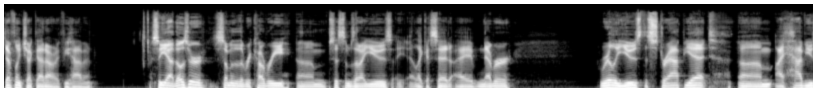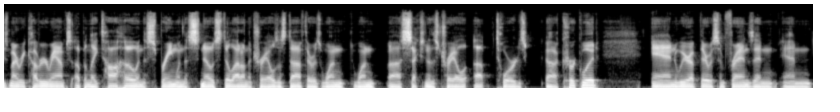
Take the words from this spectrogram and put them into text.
Definitely check that out if you haven't. So yeah, those are some of the recovery um, systems that I use. Like I said, I've never really used the strap yet. Um, I have used my recovery ramps up in Lake Tahoe in the spring when the snow's still out on the trails and stuff. There was one one uh, section of this trail up towards uh, Kirkwood and we were up there with some friends and and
